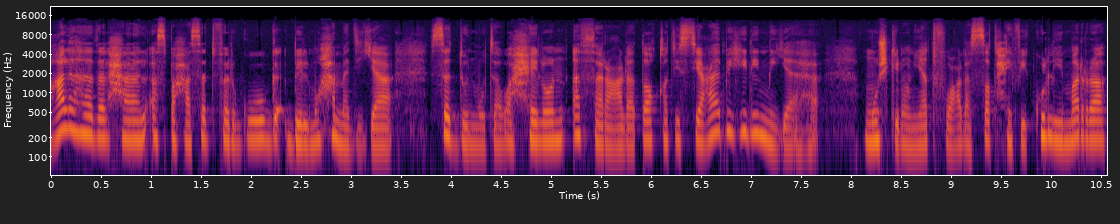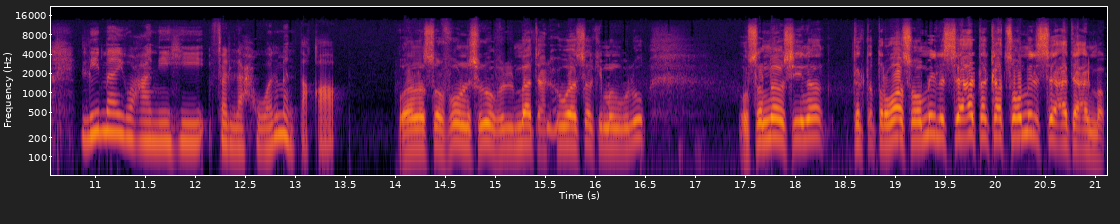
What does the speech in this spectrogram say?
على هذا الحال أصبح سد فرقوق بالمحمدية سد متوحل أثر على طاقة استيعابه للمياه مشكل يطفو على السطح في كل مرة لما يعانيه فلاحو المنطقة وأنا نصرفون نشروه في الماء تاع الحواسة كما نقولوا وصلنا وشينا 300 للساعه 400 للساعه تاع الماء.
